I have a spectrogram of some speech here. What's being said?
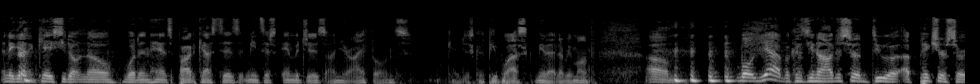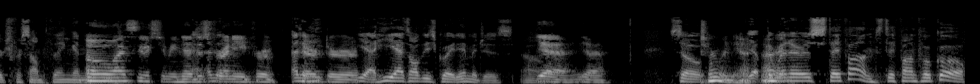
And again, in case you don't know what enhanced podcast is, it means there's images on your iPhones. Just because people ask me that every month. Um, well, yeah, because you know I'll just sort of do a, a picture search for something, and Oh, I see what you mean. Yeah, just for then- any for character. He, yeah, he has all these great images. Um, yeah, yeah. So yet. Yep, the right. winner is Stéphane Stéphane Foucault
